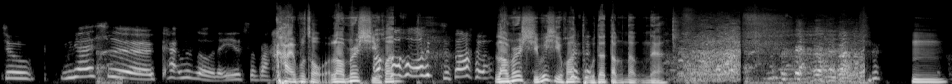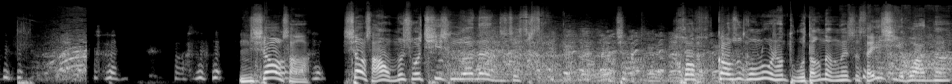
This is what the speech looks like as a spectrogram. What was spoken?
就应该是开不走的意思吧？开不走。老妹儿喜欢，哦，我知道了。老妹儿喜不喜欢堵的等等的？嗯，你笑啥？笑啥？我们说汽车呢，你这这高高速公路上堵等等的，是谁喜欢呢？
